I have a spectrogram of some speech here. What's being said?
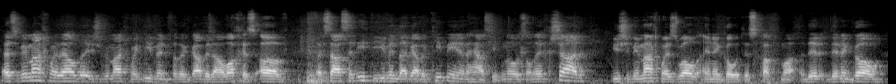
That's to be machmer the elder. You should be machmer even for the gabi halachas of sas and iti, even the gabi keeping in the house, even though it's only chshad. You should be machmer as well, and then go with this chachma. Didn't go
